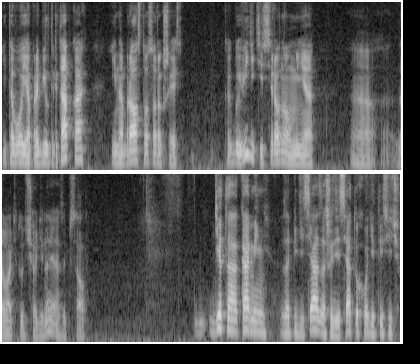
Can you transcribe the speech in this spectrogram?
Итого я пробил три тапка и набрал 146. Как бы видите, все равно у меня... Э, давайте тут еще один, а я записал. Где-то камень за 50, за 60 уходит тысяч.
